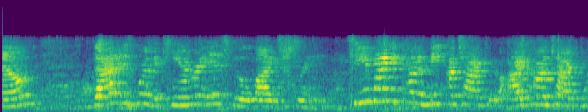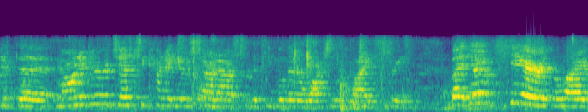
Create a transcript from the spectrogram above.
down, that is where the camera is for the live stream. So you might kind of make contact, eye contact with the monitor just to kind of give a shout out to the people that are watching the live stream. But don't stare at the live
